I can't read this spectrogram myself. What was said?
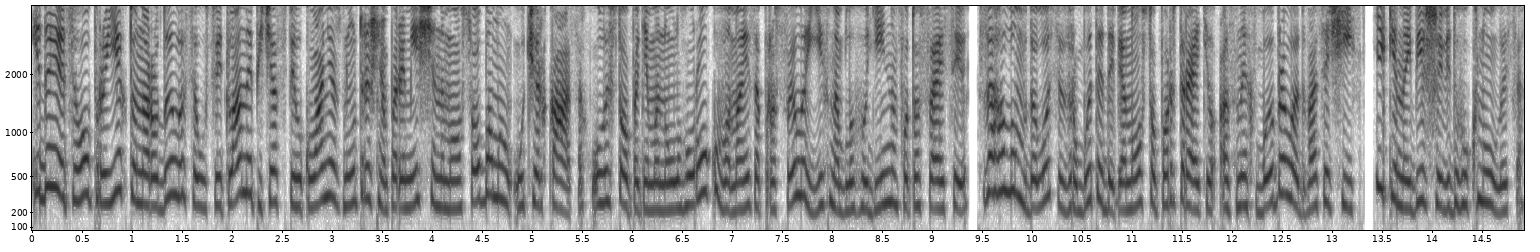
Ідея цього проєкту народилася у Світлани під час спілкування з внутрішньо переміщеними особами у Черкасах. У листопаді минулого року вона й запросила їх на благодійну фотосесію. Загалом вдалося зробити 90 портретів, а з них вибрала 26, які найбільше відгукнулися.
